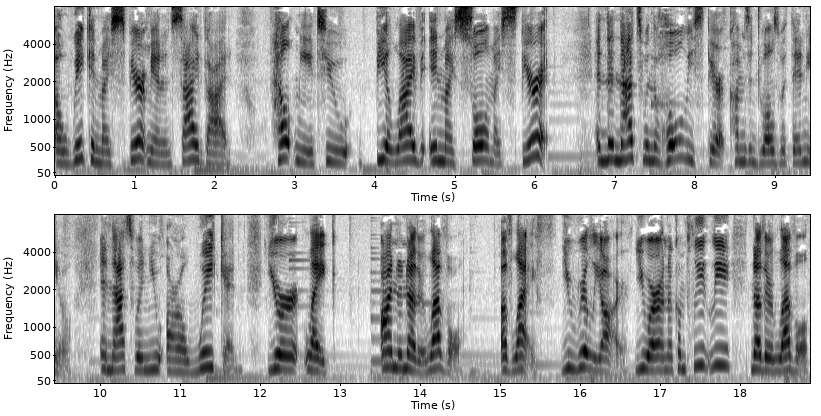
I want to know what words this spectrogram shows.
awaken my spirit man inside, God help me to be alive in my soul my spirit. And then that's when the Holy Spirit comes and dwells within you. And that's when you are awakened. You're like on another level of life. You really are. You are on a completely another level.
